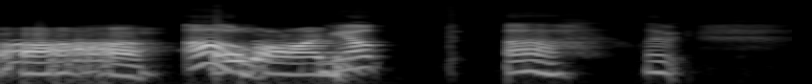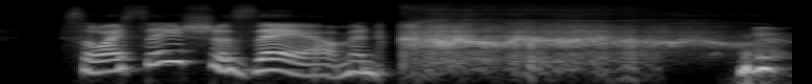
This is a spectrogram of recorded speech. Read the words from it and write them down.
ah oh, hold on. Yep. Uh, let me. So I say Shazam and.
